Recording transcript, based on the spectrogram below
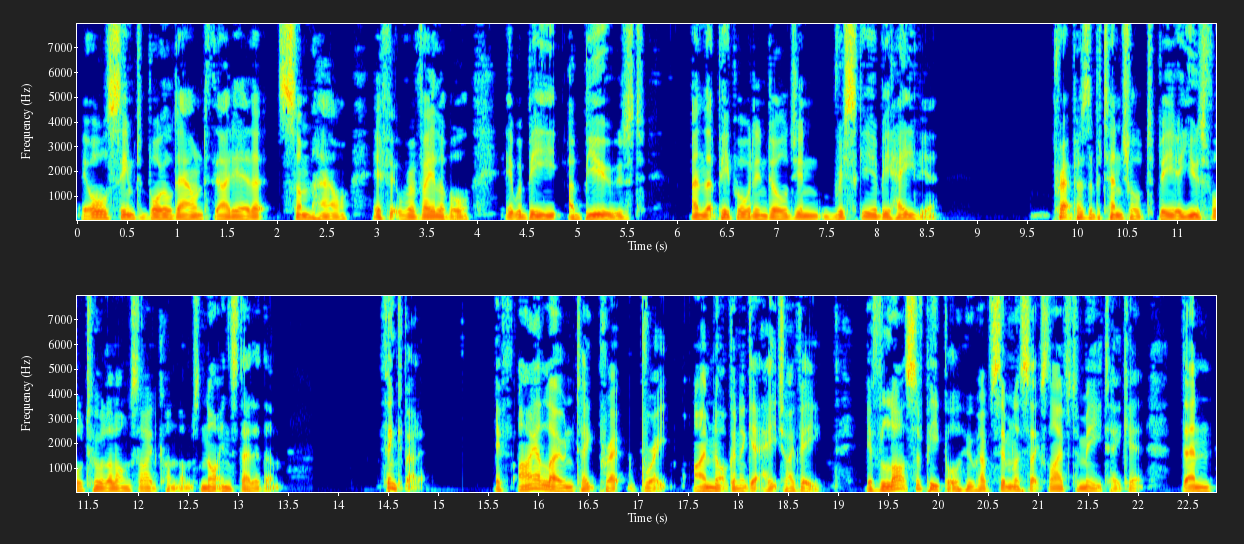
it all seemed to boil down to the idea that somehow, if it were available, it would be abused and that people would indulge in riskier behavior. PrEP has the potential to be a useful tool alongside condoms, not instead of them. Think about it. If I alone take PrEP, great. I'm not going to get HIV. If lots of people who have similar sex lives to me take it, then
